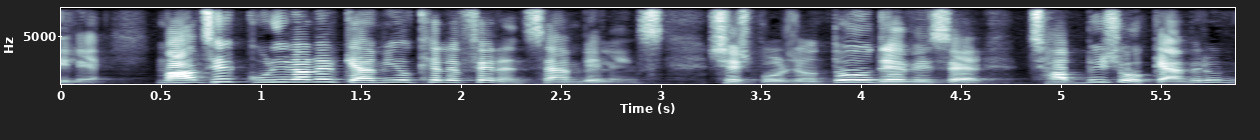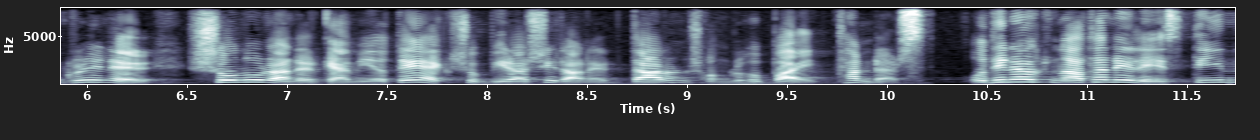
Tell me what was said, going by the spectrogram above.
দিলে। মাঝে কুড়ি রানের ক্যামিও খেলে ফেরেন স্যাম বিলিংস। শেষ পর্যন্ত ডেভিসের ছাব্বিশ ও ক্যামেরুন গ্রিনের ষোলো রানের ক্যামিওতে একশো বিরাশি রানের দারুণ সংগ্রহ পায় থান্ডার্স। অধিনায়ক নাথান এলিস তিন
